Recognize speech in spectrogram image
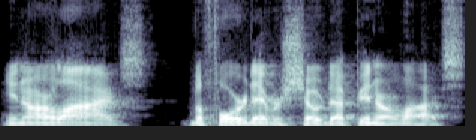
in our lives before it ever showed up in our lives.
